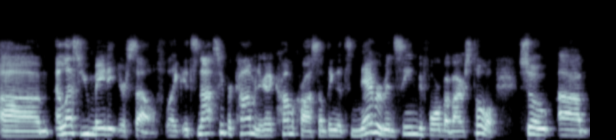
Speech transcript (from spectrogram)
um, unless you made it yourself. Like it's not super common. You're going to come across something that's never been seen before by VirusTotal. So um,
